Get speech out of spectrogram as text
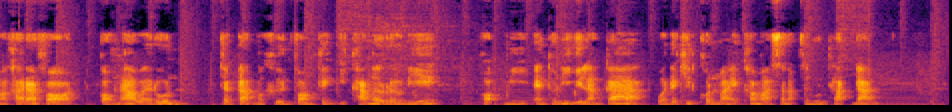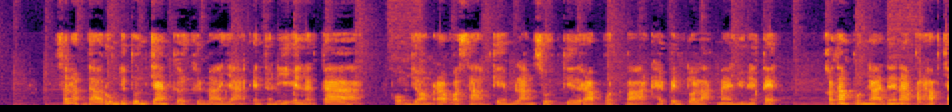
มาคาราฟอร์ดกองหน้าวัยรุ่น จะกลับมาคืนฟอร์มเก่งอีกครั้งเร็วๆนี้ เพราะมีแอนโทนีอีลังกาวันดคิดคนใหม่เข้ามาสนับสนุนผลักดันสำหรับดาวรุ่งที่เพิ่งแจ้งเกิดขึ้นมาอย่างแอนโทนีเอลังกาผมยอมรับว่า 3 เกมหลังสุดที่รับบทบาทให้เป็นตัวหลักแมนยูไนเต็ดเขาทำผลงานได้น่าประทับใจ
